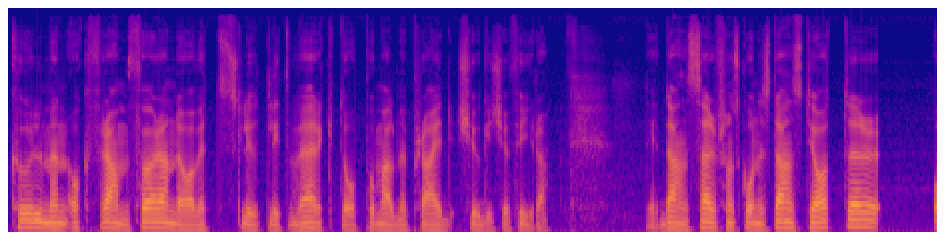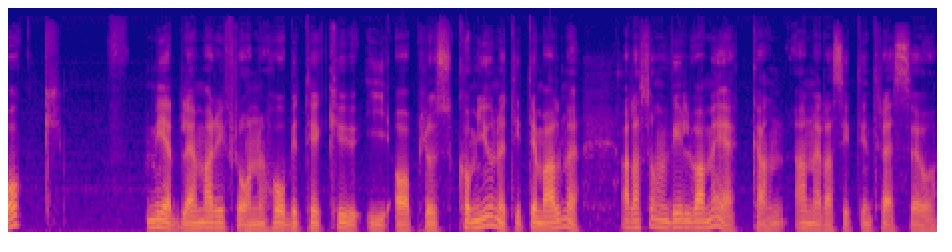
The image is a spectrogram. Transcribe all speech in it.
kulmen och framförande av ett slutligt verk då på Malmö Pride 2024. Det är dansare från Skånes dansteater och medlemmar ifrån hbtqia plus community i Malmö. Alla som vill vara med kan anmäla sitt intresse och,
